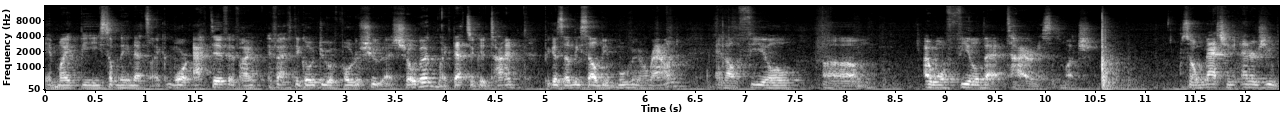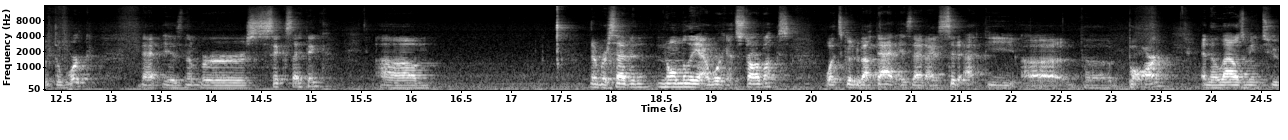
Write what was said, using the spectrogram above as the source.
It might be something that's like more active. If I if I have to go do a photo shoot at Shogun, like that's a good time because at least I'll be moving around and I'll feel um, I won't feel that tiredness as much. So matching energy with the work, that is number six, I think. Um, number seven, normally I work at Starbucks. What's good about that is that I sit at the, uh, the bar and allows me to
